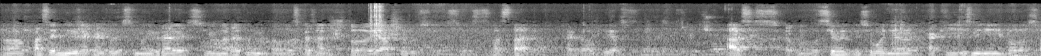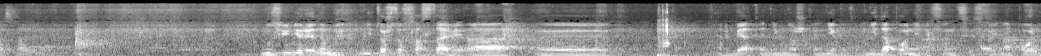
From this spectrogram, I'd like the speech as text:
В последней игре, когда мы играли с Юнаретом, вы сказали, что я ошибся в составе. Когда я... А вот сегодня, сегодня какие изменения было в составе? Ну, с Юниредом не то, что в составе, а э, ребята немножко, некоторые недопоняли функции свои на поле.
